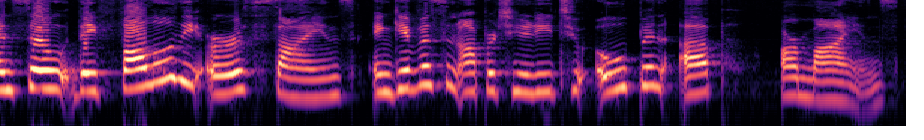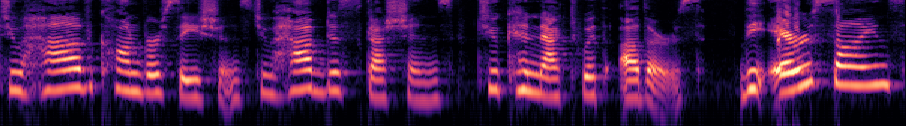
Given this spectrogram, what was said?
and so they follow the earth signs and give us an opportunity to open up our minds, to have conversations, to have discussions, to connect with others. The air signs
